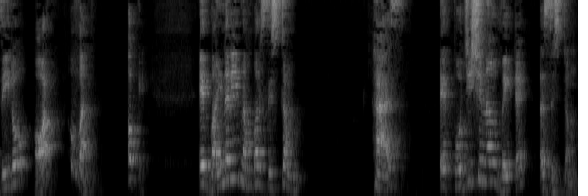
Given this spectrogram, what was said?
0 or 1. Okay. A binary number system has a positional weighted uh, system.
